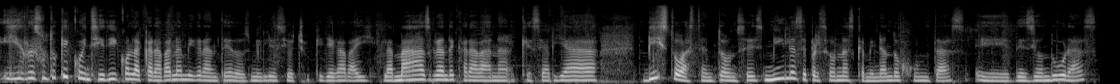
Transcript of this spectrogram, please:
Y resultó que coincidí con la caravana migrante de 2018 que llegaba ahí, la más grande caravana que se había visto hasta entonces, miles de personas caminando juntas eh, desde Honduras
